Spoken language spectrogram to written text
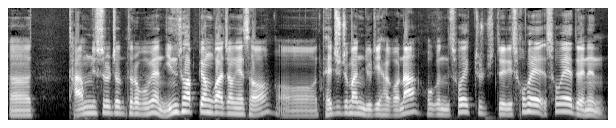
어, 다음 뉴스를 좀 들어보면 인수합병 과정에서 어, 대주주만 유리하거나 혹은 소액주주들이 소외 소외되는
